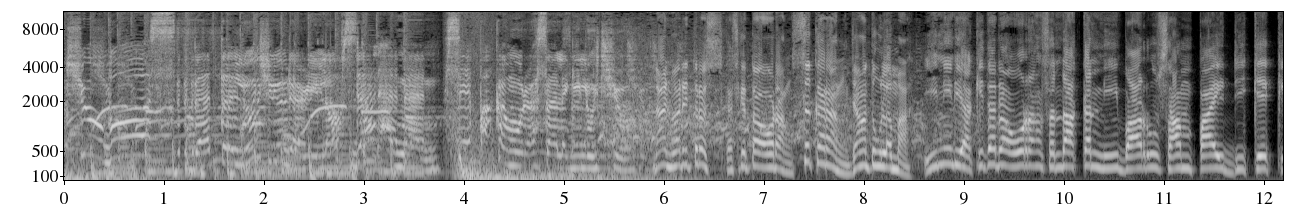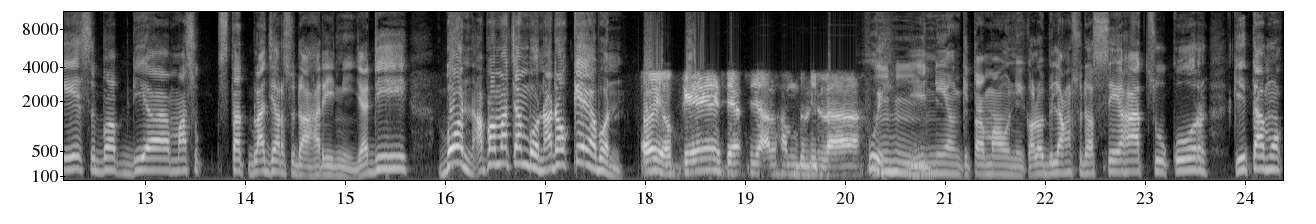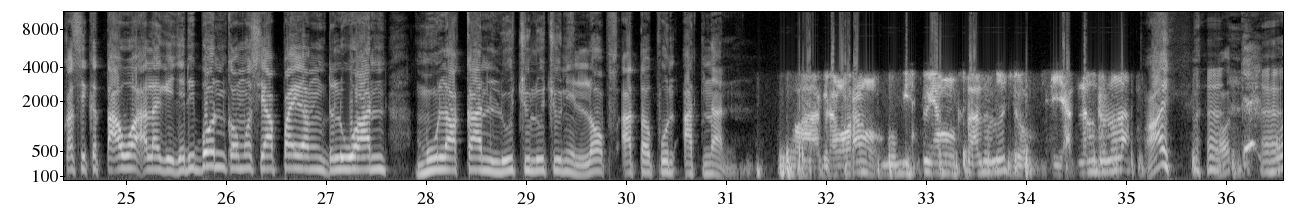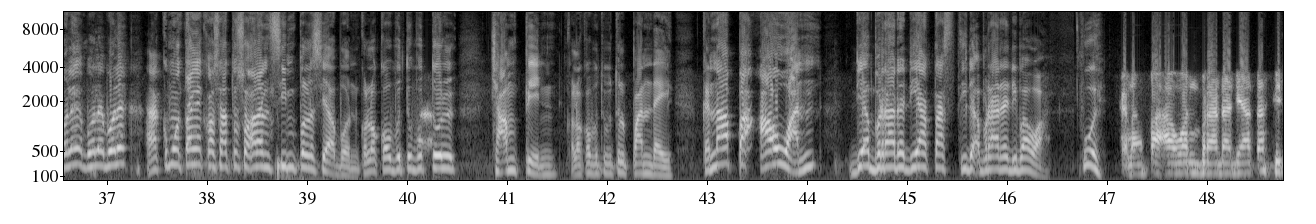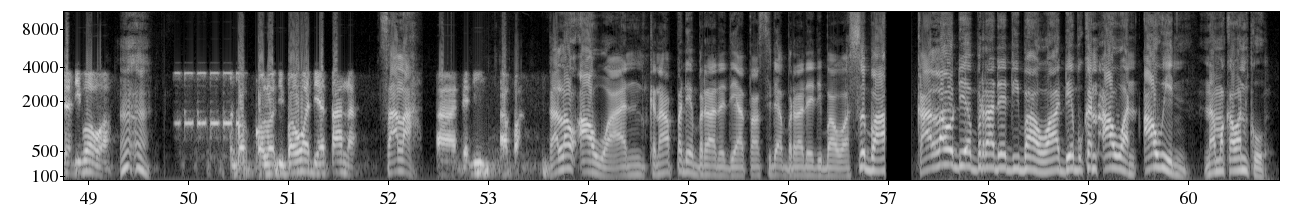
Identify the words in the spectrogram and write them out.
Lucu bos Data lucu dari Lobs rasa lagi lucu? Nan, mari terus. Kasih kata orang. Sekarang. Jangan tunggu lama. Ini dia, kita ada orang sendakan nih baru sampai di KK sebab dia masuk start belajar sudah hari ini. Jadi, Bon, apa macam Bon? Ada okey ya Bon? Oi, okey. Sihat-sihat. Alhamdulillah. Wih, ini yang kita mau nih. Kalau bilang sudah sehat, syukur. Kita mau kasih ketawa lagi. Jadi Bon, kau mau siapa yang duluan mulakan lucu-lucu nih? Lobs ataupun Adnan? Wah, bilang orang Bugis tuh yang selalu lucu. Siap enam dulu lah. Hai, okey, boleh, boleh, boleh. Aku mau tanya kau satu soalan simple sih, Bon. Kalau kau betul-betul campin, kalau kau betul-betul pandai, kenapa awan dia berada di atas, tidak berada di bawah? Fuh. Kenapa awan berada di atas tidak di bawah? Mm-mm. Sebab kalau di bawah dia tanah. Salah. Ah, jadi apa? Kalau awan, kenapa dia berada di atas, tidak berada di bawah? Sebab kalau dia berada di bawah, dia bukan awan, awin. Nama kawanku.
